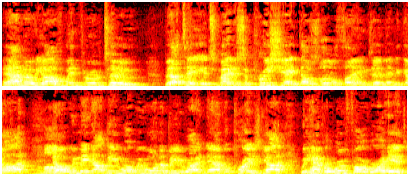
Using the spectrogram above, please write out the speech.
And I know y'all have been through them too. But I tell you, it's made us appreciate those little things. Amen to God. No, we may not be where we want to be right now, but praise God, we have a roof over our heads.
